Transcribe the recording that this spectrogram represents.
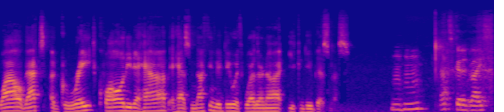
while that's a great quality to have, it has nothing to do with whether or not you can do business. Mm-hmm. That's good advice.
